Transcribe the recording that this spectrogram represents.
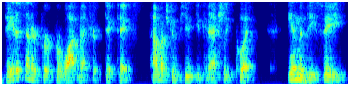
data center per per watt metric dictates how much compute you can actually put in the DC,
